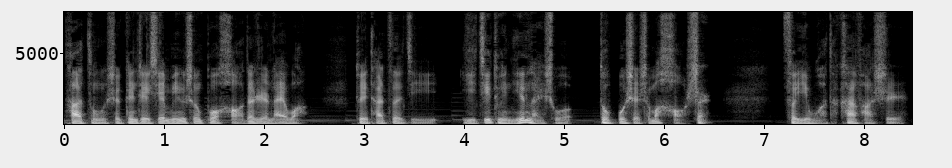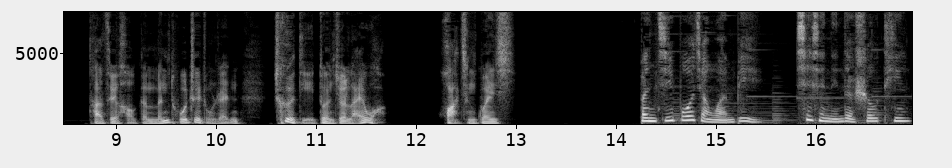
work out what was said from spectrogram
他总是跟这些名声不好的人来往，对他自己以及对您来说都不是什么好事儿。所以我的看法是。他最好跟门徒这种人彻底断绝来往，划清关系。本集播讲完毕，谢谢您的收听，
